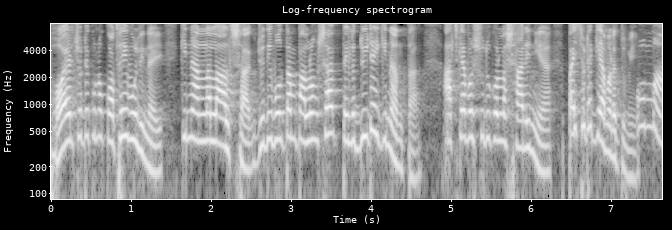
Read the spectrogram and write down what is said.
ভয়ের চোটে কোনো কথাই বলি নাই। কিনে আনলা লাল শাক। যদি বলতাম পালং শাক তাহলে দুইটাই কিনে আনতা। আজকে আবার শুরু করলা শাড়ি নিয়ে। পাইছোটা কি আমারে তুমি? ও মা,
